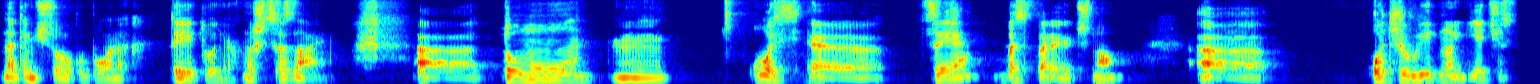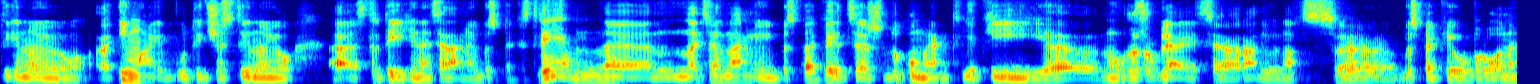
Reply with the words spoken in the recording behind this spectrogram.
на тимчасово окупованих територіях. Ми ж це знаємо. Тому ось це безперечно. Очевидно, є частиною е, і має бути частиною е, стратегії національної безпеки. Стратегія е, національної безпеки це ж документ, який ну розробляється Радою нацбезпеки і оборони,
